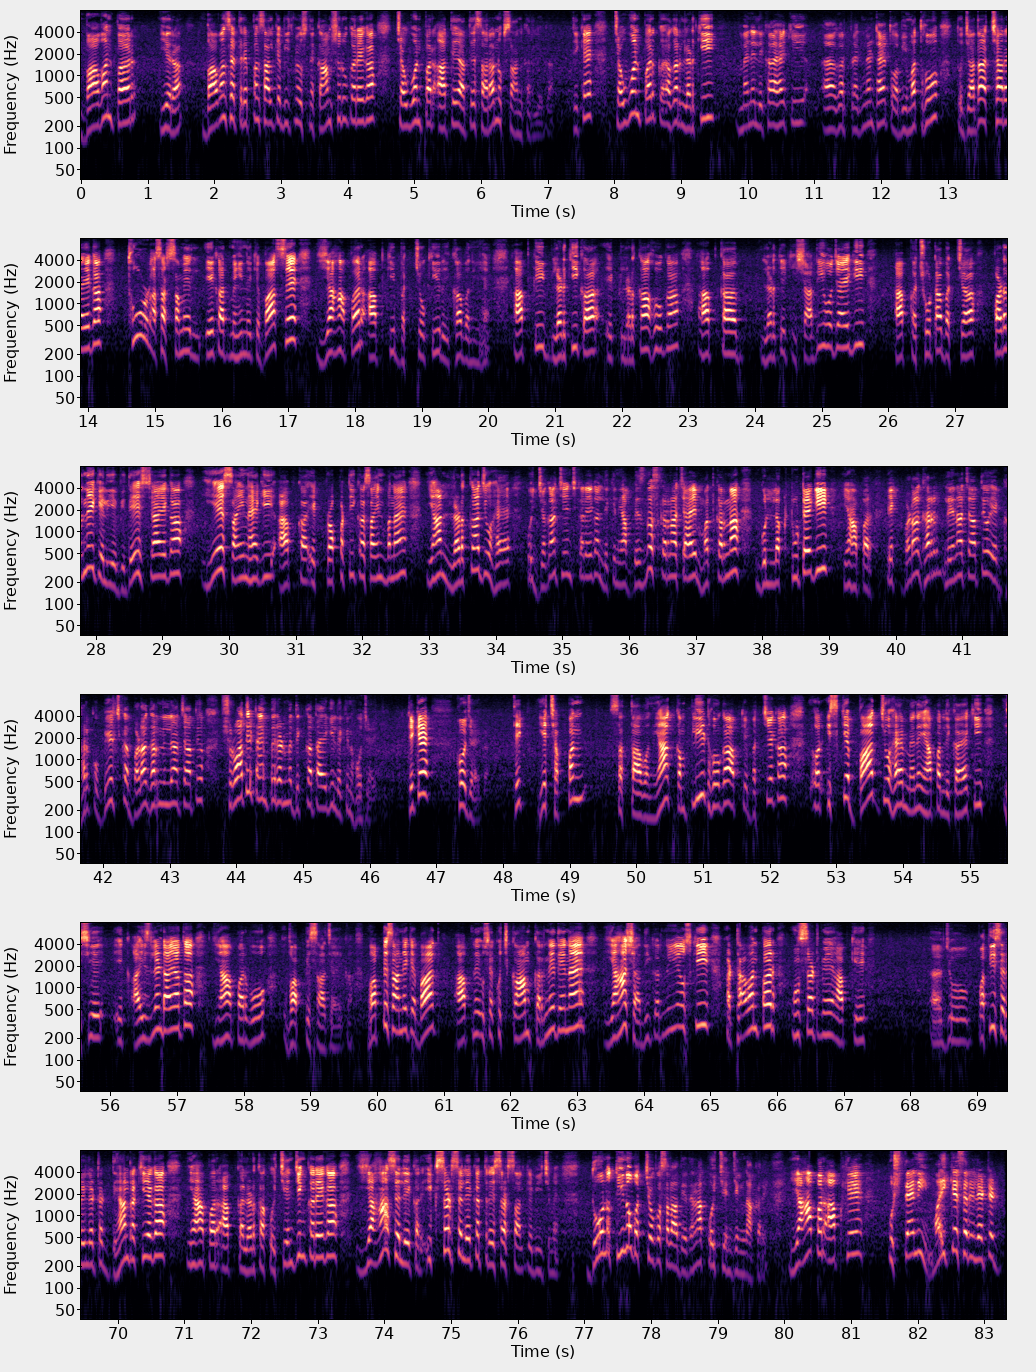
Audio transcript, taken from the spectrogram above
बावन पर ये रहा, बावन से तिरपन साल के बीच में उसने काम शुरू करेगा, चौवन पर आते आते सारा नुकसान कर लेगा, ठीक है? चौवन पर अगर लड़की, मैंने लिखा है कि अगर प्रेग्नेंट है तो अभी मत हो तो ज़्यादा अच्छा रहेगा। थोड़ा सा समय, एक आध महीने के बाद से यहाँ पर आपकी बच्चों की रेखा बनी है। आपकी लड़की का एक लड़का होगा, आपका लड़के की शादी हो जाएगी आपका छोटा बच्चा पढ़ने के लिए विदेश जाएगा। ये साइन है कि आपका एक प्रॉपर्टी का साइन बना है यहाँ लड़का जो है, कोई जगह चेंज करेगा, लेकिन यहाँ बिज़नेस करना चाहे, मत करना, गुल्लक टूटेगी। यहाँ पर एक बड़ा घर लेना चाहते हो, एक घर को बेच कर बड़ा घर लेना चाहते हो, शुरुआती टाइम पीरियड में दिक्कत आएगी, लेकिन हो जाएगी। ठीक है? हो जाएगा। ठीक? ये छप्पन सत्तावन। यहाँ कंप्लीट होगा आपके बच्चे का और इसके बाद जो है मैंने यहाँ पर लिखा है कि इसे एक आइसलैंड आया था, यहाँ पर वो वापस आ जाएगा। वापस आने के बाद आपने उसे कुछ काम करने देना है, यहाँ शादी करनी है उसकी अट्ठावन पर, उनसठ में आपके जो पति से रिलेटेड ध्यान रखिएगा, यहाँ पर आपका लड़का कोई चेंजिंग करेगा, यहाँ से लेकर इकसठ से लेकर तिरसठ साल के बीच में, दोनों तीनों बच्चों को सलाह दे देना कोई चेंजिंग ना करे। यहाँ पर आपके पुश्तैनी, मायके से रिलेटेड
